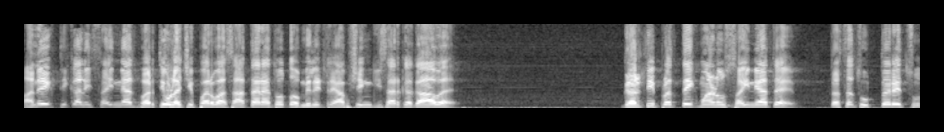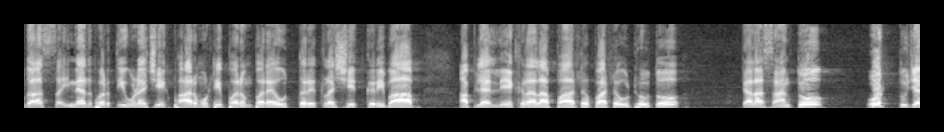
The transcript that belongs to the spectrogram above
अनेक ठिकाणी सैन्यात भरती होण्याची परवा साताऱ्यात होतो. मिलिटरी हापशिंगीसारखं गाव आहे. घरटी प्रत्येक माणूस सैन्यात आहे. तसंच उत्तरेत सुद्धा सैन्यात भरती होण्याची एक फार मोठी परंपरा आहे. उत्तरेतला शेतकरी बाप आपल्या लेकराला पाठ पाठ उठवतो. त्याला सांगतो उठ तुझे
